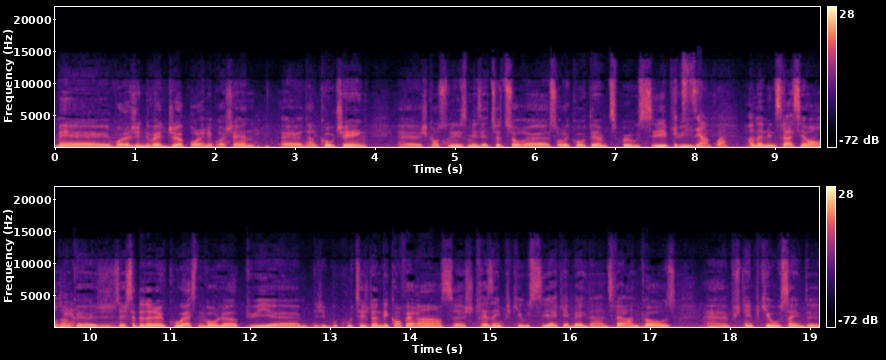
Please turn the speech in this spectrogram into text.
Mais euh, voilà, j'ai une nouvelle job pour l'année prochaine euh, dans le coaching. Euh, je continue mes études sur euh, sur le côté un petit peu aussi. Puis T'étudies en quoi? en administration. Donc, euh, j'essaie de donner un coup à ce niveau-là. Puis, euh, j'ai beaucoup, tu sais, je donne des conférences. Euh, je suis très impliqué aussi à Québec dans différentes causes. Euh, puis, je suis impliqué au sein du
